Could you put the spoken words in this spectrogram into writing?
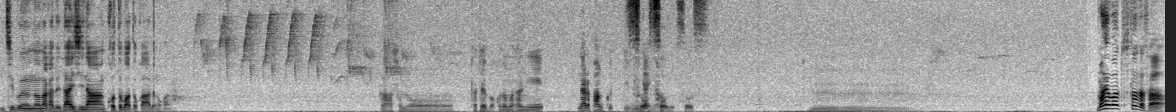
自分の中で大事な言葉とかあるのかな？ああその例えば子供さんにならパンクっていうみたいな。そうそうですそうです。うーん。前はたださ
